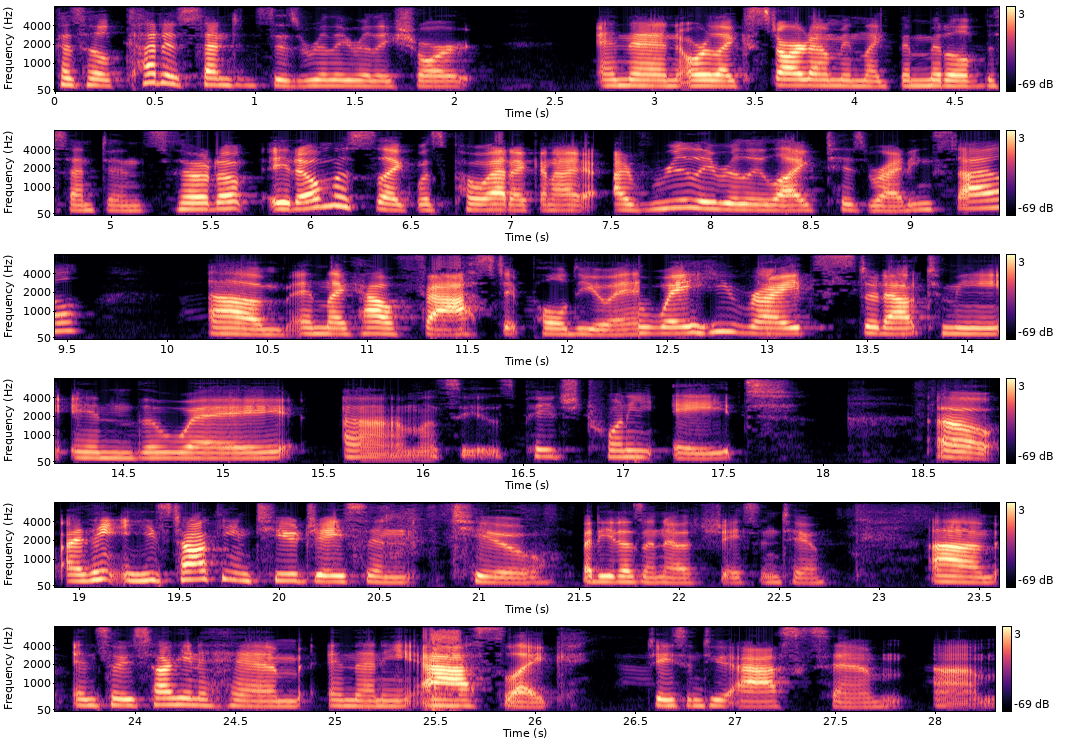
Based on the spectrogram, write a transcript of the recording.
cuz he'll cut his sentences really really short and then or like start them in like the middle of the sentence. So it, it almost like was poetic and I I really really liked his writing style. Um, and like how fast it pulled you in. The way he writes stood out to me in the way um, let's see, this page 28. Oh, I think he's talking to Jason too, but he doesn't know it's Jason too. Um, and so he's talking to him, and then he asks, like, Jason 2 asks him, um,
